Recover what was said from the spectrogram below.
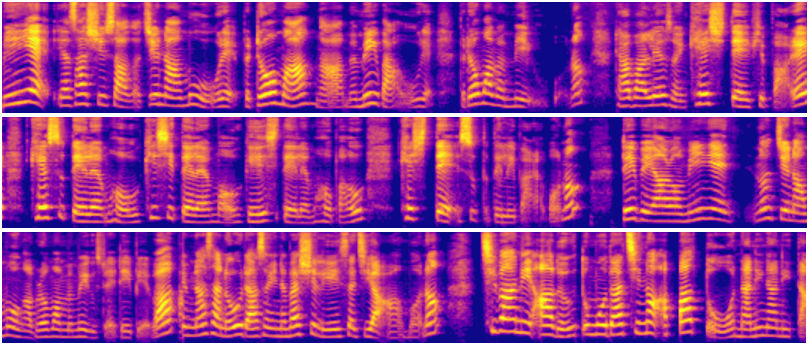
မင်းရဲ့ရသရှိစာဆိုကျင်နာမှုကိုတဲ့ဘတော်မှငါမမေ့ပါဘူးတဲ့ဘတော်မှမမေ့ဘူးပေါ့နော်ဒါပါလဲဆိုရင် cash တဲဖြစ်ပါတယ် cash တဲလည်းမဟုတ်ဘူး kiss တဲလည်းမဟုတ်ဘူး gaze တဲလည်းမဟုတ်ပါဘူး cash တဲစုတသေးလေးပါတာပေါ့နော်ဒိတ်ပေကတော့မင်းရဲ့နော်ကျင်အောင်မို့ငါဘရောမှမမေ့ဘူးဆိုတဲ့ဒိတ်ပေပါ။မနာဆန်တို့ဒါဆိုရင်နံပါတ်၈လေးဆက်ကြည့်အောင်ပေါ့နော်။ချီပါနီအားတို့တူမိုဒါချီနောအပတ်တိုနာနီနာနီတာ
